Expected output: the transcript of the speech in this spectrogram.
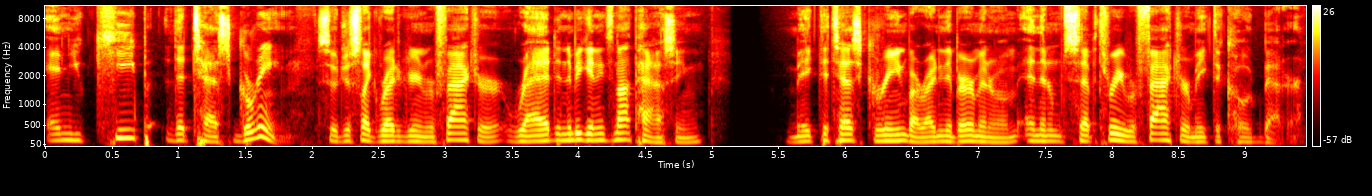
And you keep the test green. So just like red, green, refactor, red in the beginning is not passing. Make the test green by writing the bare minimum. And then step three, refactor, make the code better.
